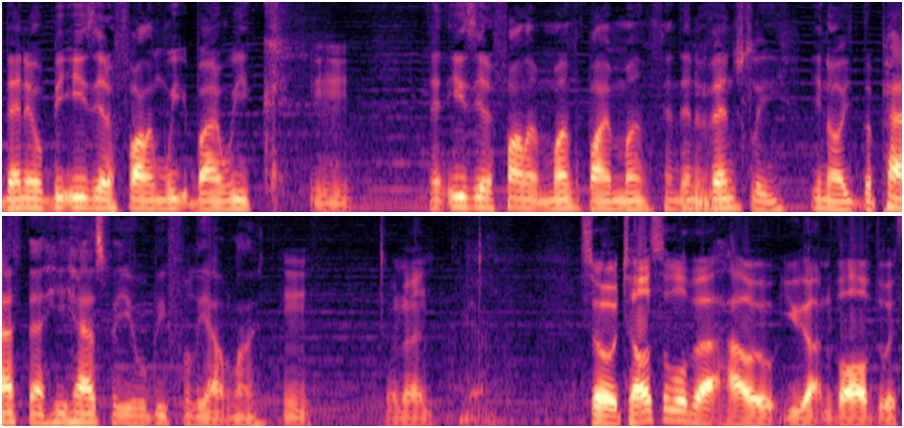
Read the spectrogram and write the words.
then it will be easier to follow Him week by week, Mm-hmm. then easier to follow Him month by month, and then Mhm. eventually, you know, the path that He has for you will be fully outlined. Amen. Yeah. So tell us a little about how you got involved with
